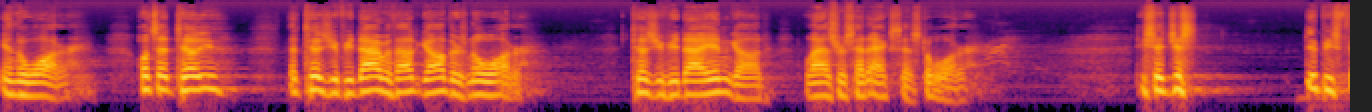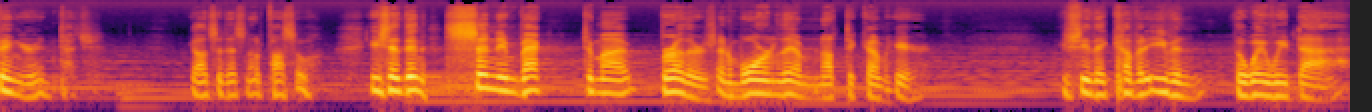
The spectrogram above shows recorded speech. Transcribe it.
in the water. What's that tell you? That tells you if you die without God, there's no water. It tells you if you die in God, Lazarus had access to water. He said, just dip his finger and touch. God said, that's not possible. He said, then send him back to my brothers and warn them not to come here. You see, they covet even the way we die.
